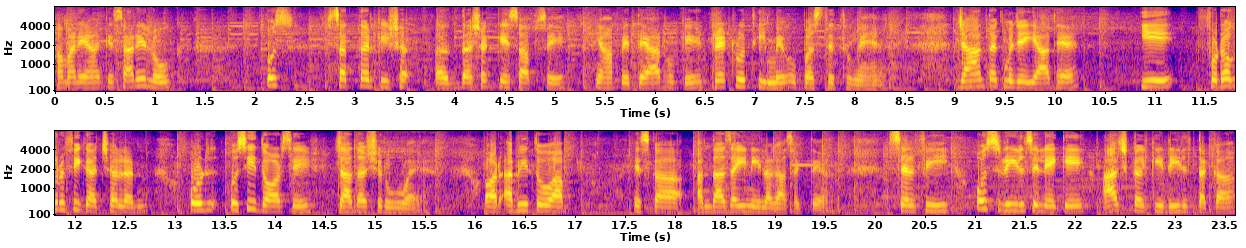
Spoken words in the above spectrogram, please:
हमारे यहाँ के सारे लोग उस सत्तर की दशक के हिसाब से यहाँ पे तैयार होके रेट्रो थीम में उपस्थित हुए हैं। जहाँ तक मुझे याद है, ये फोटोग्राफी का चलन और उसी दौर से ज़्यादा शुरू हुआ है। और अभी तो आप इसका अंदाज़ा ही नहीं लगा सकते हैं। सेल्फ़ी उस रील से लेके आजकल की रील तक का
